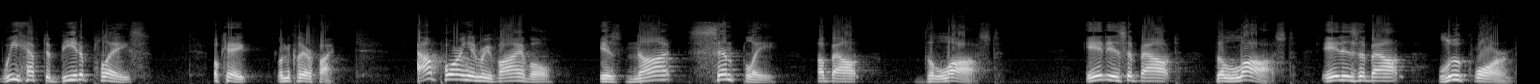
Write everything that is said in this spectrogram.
we have to be at a place. Okay, let me clarify. Outpouring and revival is not simply about the lost. It is about the lost. It is about lukewarm.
